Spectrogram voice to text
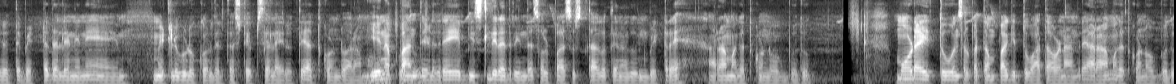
ಇರುತ್ತೆ. ಬೆಟ್ಟದಲ್ಲೇನೇ ಮೆಟ್ಲುಗಳು ಕೊರೆದಿರ್ತಾ ಸ್ಟೆಪ್ಸ್ ಎಲ್ಲ ಇರುತ್ತೆ. ಹತ್ಕೊಂಡು ಆರಾಮಾಗಿ ಏನಪ್ಪ ಅಂತ ಹೇಳಿದ್ರೆ ಬಿಸಿಲಿರೋದ್ರಿಂದ ಸ್ವಲ್ಪ ಸುಸ್ತಾಗುತ್ತೆ ಅನ್ನೋದನ್ನು ಬಿಟ್ಟರೆ ಆರಾಮಾಗಿ ಹತ್ಕೊಂಡು ಹೋಗ್ಬೋದು. ಮೋಡ ಇತ್ತು ಒಂದು ಸ್ವಲ್ಪ ತಂಪಾಗಿತ್ತು ವಾತಾವರಣ ಅಂದರೆ ಆರಾಮಾಗಿ ಹತ್ಕೊಂಡು ಹೋಗ್ಬೋದು.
